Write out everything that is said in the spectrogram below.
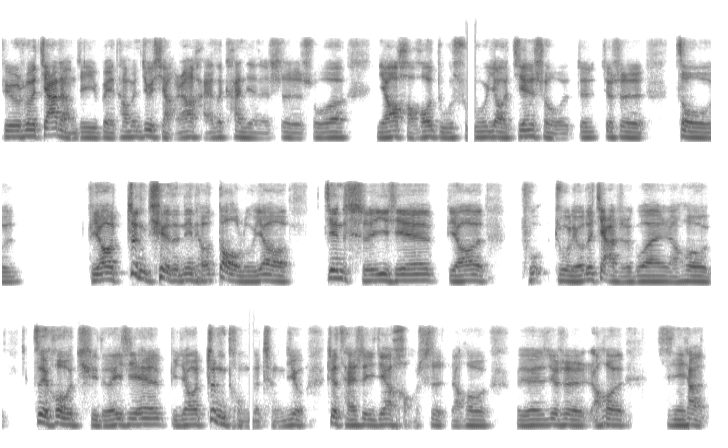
比如说家长这一辈，他们就想让孩子看见的是说你要好好读书，要坚守，就就是走比较正确的那条道路，要坚持一些比较普主流的价值观，然后最后取得一些比较正统的成就，这才是一件好事。然后我觉得就是，然后你想，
